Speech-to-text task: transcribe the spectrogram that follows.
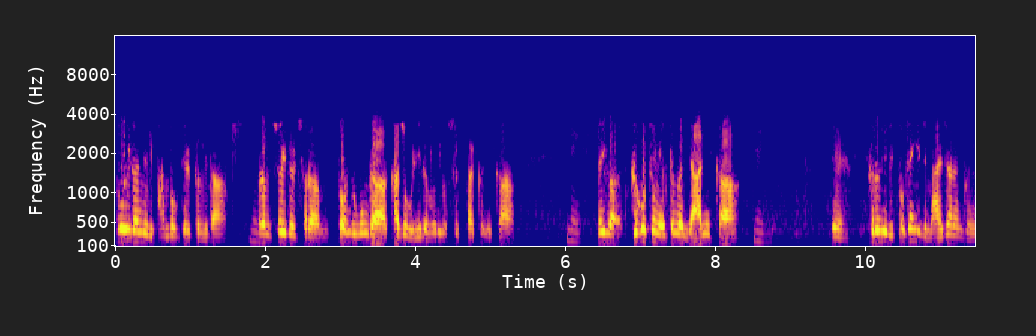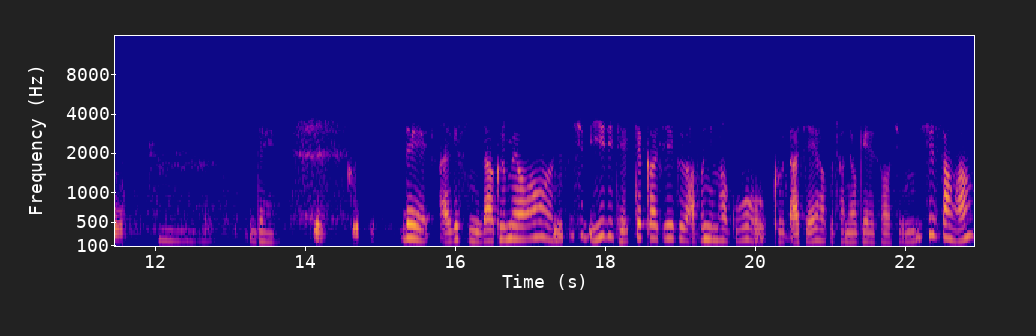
또 이런 일이 반복될 겁니다. 네, 그럼 저희들처럼 또 누군가 가족을 잃어버리고 슬퍼할 거니까 네, 저희가 그 고통이 어떤 건지 아니까 네, 예 그런 일이 또 생기지 말자는 거예요. 음, 네. 예 그렇습니다. 네, 알겠습니다. 그러면 12일이 될 때까지 그 아버님하고 그 낮에 하고 저녁에 해서 지금 실상황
